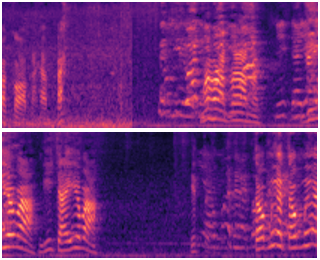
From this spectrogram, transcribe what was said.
ประกอบนะครับไป มาหอดว่านน่ะดีใจดีหรือเปล่าดีใจหรือเปล่าเฮ็ดตบมือตบมือ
